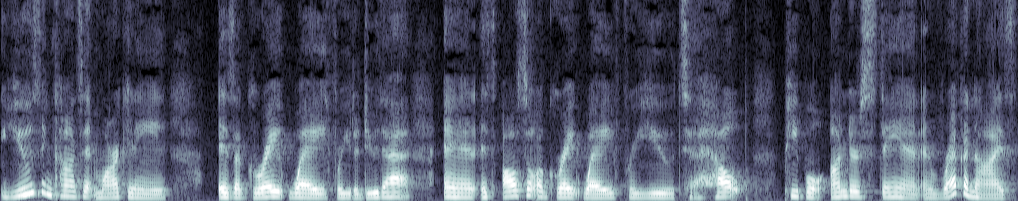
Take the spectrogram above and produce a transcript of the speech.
using content marketing is a great way for you to do that. And it's also a great way for you to help people understand and recognize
